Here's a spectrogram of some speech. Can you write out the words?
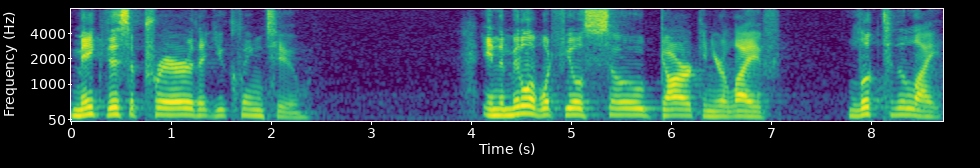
Make this a prayer that you cling to. In the middle of what feels so dark in your life, look to the light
